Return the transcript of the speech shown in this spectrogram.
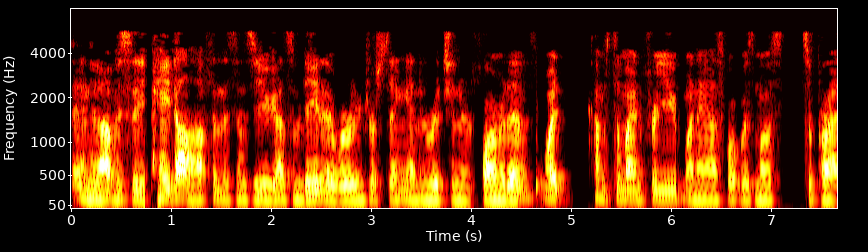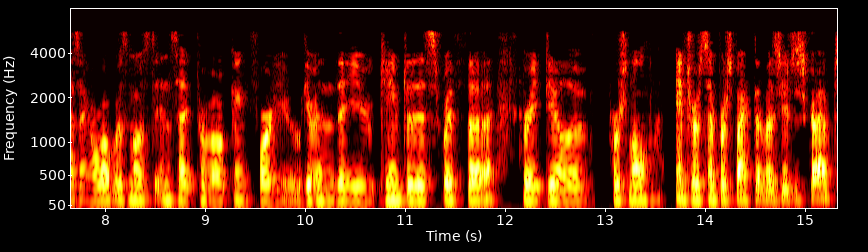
and it obviously paid off in the sense that you got some data that were interesting and rich and informative. What comes to mind for you when I ask what was most surprising or what was most insight provoking for you, given that you came to this with a great deal of personal interest and perspective as you described?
